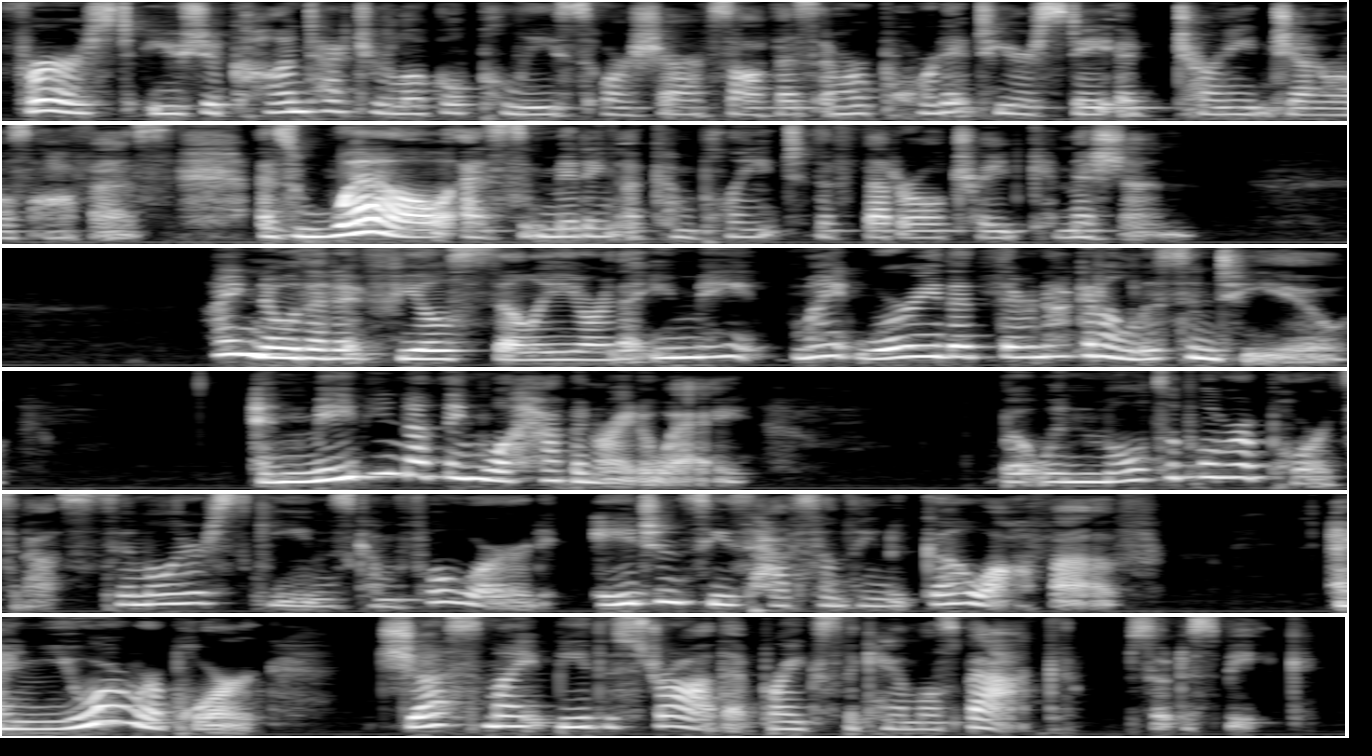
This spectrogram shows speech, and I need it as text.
First, you should contact your local police or sheriff's office and report it to your state attorney general's office, as well as submitting a complaint to the Federal Trade Commission. I know that it feels silly or that you may might worry that they're not going to listen to you. And maybe nothing will happen right away. But when multiple reports about similar schemes come forward, agencies have something to go off of. And your report just might be the straw that breaks the camel's back so to speak.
